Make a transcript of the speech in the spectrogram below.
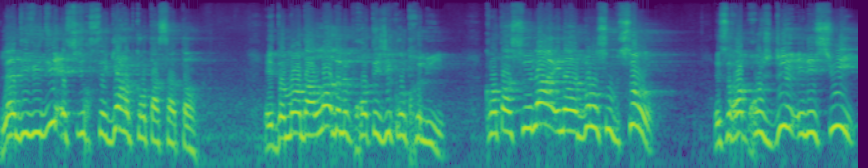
L'individu est sur ses gardes quant à Satan et demande à Allah de le protéger contre lui. Quant à cela, il a un bon soupçon et se rapproche d'eux et les suit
